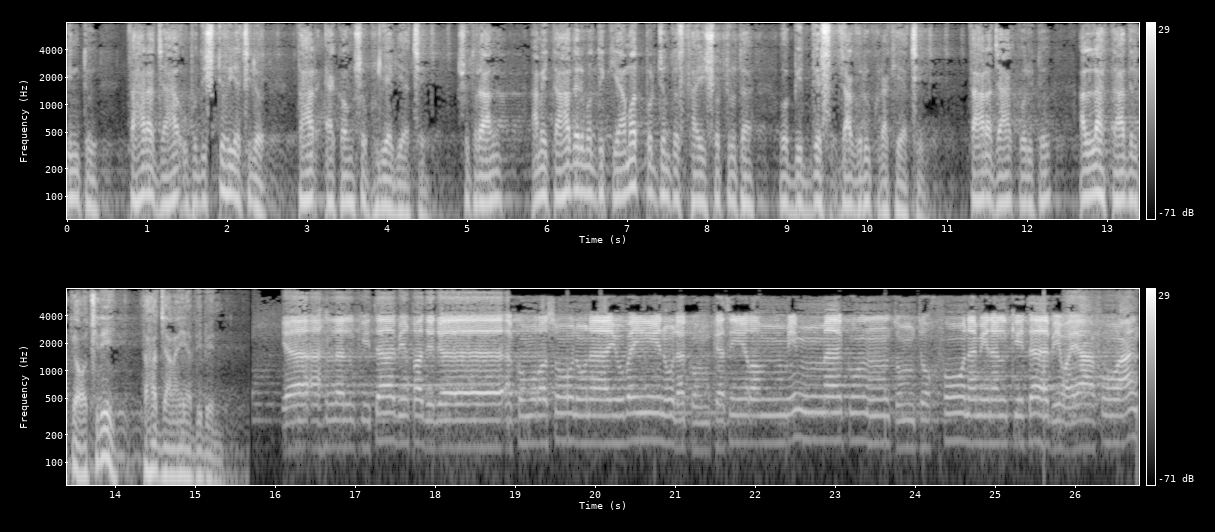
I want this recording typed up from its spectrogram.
কিন্তু তাহারা যাহা উপদিষ্ট হইয়াছিল তাহার এক অংশ ভুলিয়া গিয়াছে সুতরাং আমি তাহাদের মধ্যে কিয়ামত পর্যন্ত স্থায়ী শত্রুতা ও বিদ্বেষ জাগরুক রাখিয়াছি তাহারা যাহা করিত আল্লাহ তাহাদেরকে অচিরেই তাহা জানাইয়া দিবেন يا أهل الكتاب قد جاءكم رسولنا يبين لكم كثيرا مما كنتم تخفون من الكتاب ويعفو عن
